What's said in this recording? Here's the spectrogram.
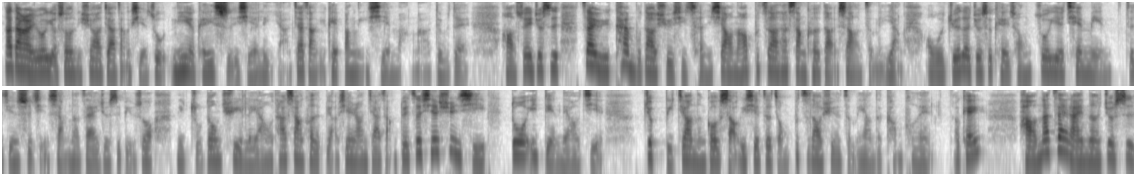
那当然，如果有时候你需要家长协助，你也可以使一些力呀，家长也可以帮你一些忙啊，对不对？好，所以就是在于看不到学习成效，然后不知道他上课到底上得怎么样 哦。我觉得就是可以从作业签名这件事情上，那再就是比如说你主动去聊他上课的表现，让家长对这些讯息多一点了解。就比较能够少一些这种不知道学怎么样的 complain。OK，好，那再来呢，就是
